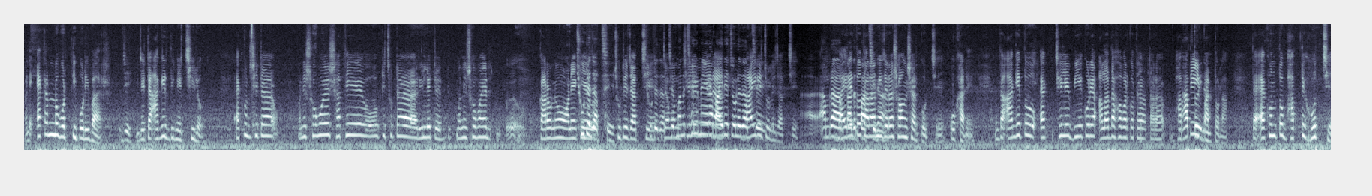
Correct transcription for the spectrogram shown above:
মানে একান্নবর্তী পরিবার জি। যেটা আগের দিনের ছিল এখন সেটা মানে সময়ের সাথে ও কিছুটা রিলেটেড মানে সময়ের কারণেও অনেক ছুটে যাচ্ছে। ছুটে যাচ্ছে। মানে ছেলেমেয়েরা ছেলেমেয়েরা বাইরে চলে যাচ্ছে। বাইরে চলে যাচ্ছে। আমরা বাইরে তো তারা নিজেরা সংসার করছে ওখানে। কিন্তু আগে তো এক ছেলে বিয়ে করে আলাদা হবার কথা তারা ভাবতেই পারতো না। তা এখন তো ভাবতে হচ্ছে।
